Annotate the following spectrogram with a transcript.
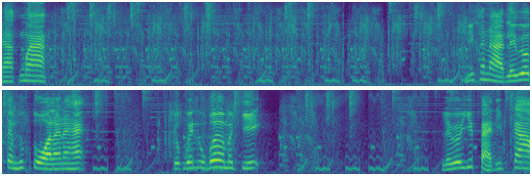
ยากมากนี่ขนาดเลเวลเต็มทุกตัวแล้วนะฮะยกเว้นอูเบอร์เมื่อกี้ เลเวลยี่แปดยี่เก้า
